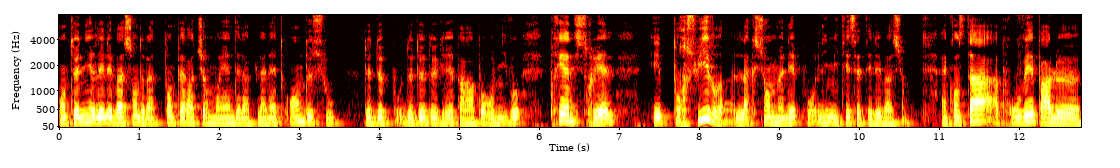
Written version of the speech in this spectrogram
contenir l'élévation de la température moyenne de la planète en dessous de 2, de 2 degrés par rapport au niveau pré-industriel et poursuivre l'action menée pour limiter cette élévation. Un constat approuvé par le,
